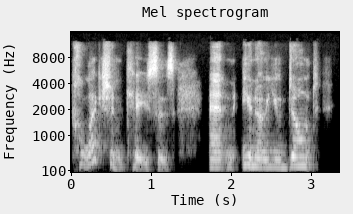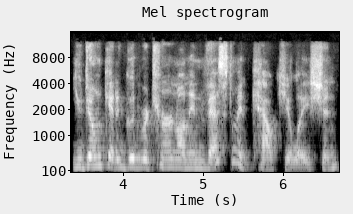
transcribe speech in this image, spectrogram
collection cases and you know you don't you don't get a good return on investment calculation.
